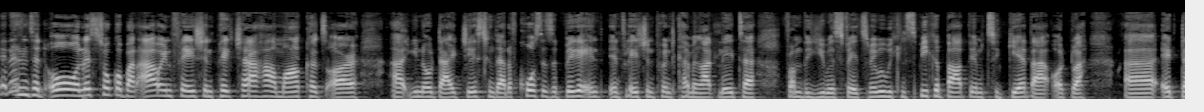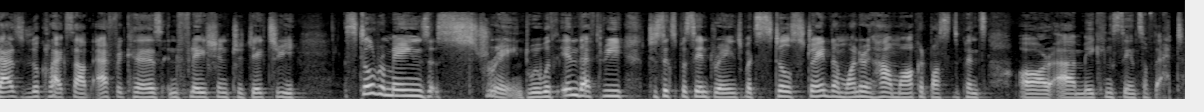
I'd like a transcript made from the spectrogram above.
It isn't at all. Let's talk about our inflation picture, how markets are, uh, you know, digesting that. Of course, there's a bigger in- inflation print coming out later from the US Fed. So maybe we can speak about them together, Odwa. Uh, it does look like South Africa's inflation trajectory still remains strained. We're within that 3 to 6% range, but still strained. I'm wondering how market participants are uh, making sense of that.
